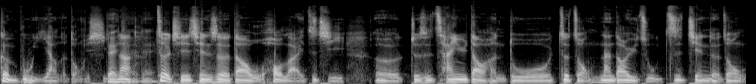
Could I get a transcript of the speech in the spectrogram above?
更不一样的东西。那这其实牵涉到我后来自己，呃，就是参与到很多这种南岛语族之间的这种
